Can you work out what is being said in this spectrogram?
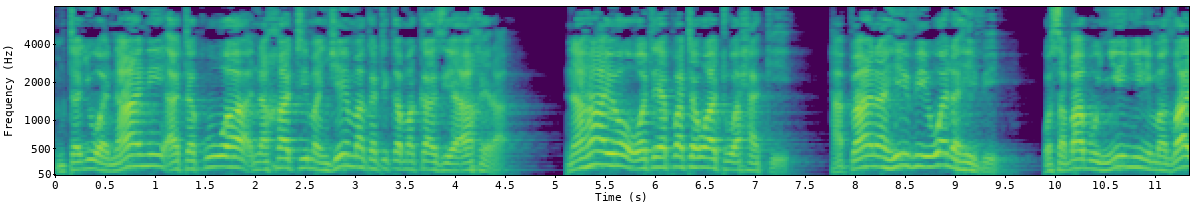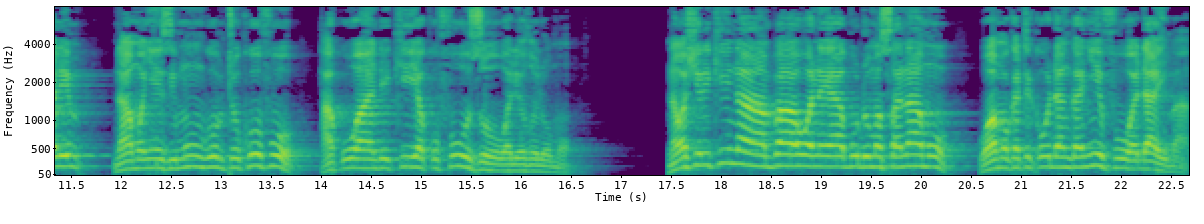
mtajua nani atakuwa na hatima njema katika makazi ya akhera. Na hayo watayapata watu wa haki. Hapana hivi wala hivi, kwa sababu nyinyi ni madhalim na Mwenyezi Mungu mtukufu hakuwaandikia kufuzu waliodhulumu. Na washirikina ambao wanayaabudu masanamu wamo katika udanganyifu wa daima.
